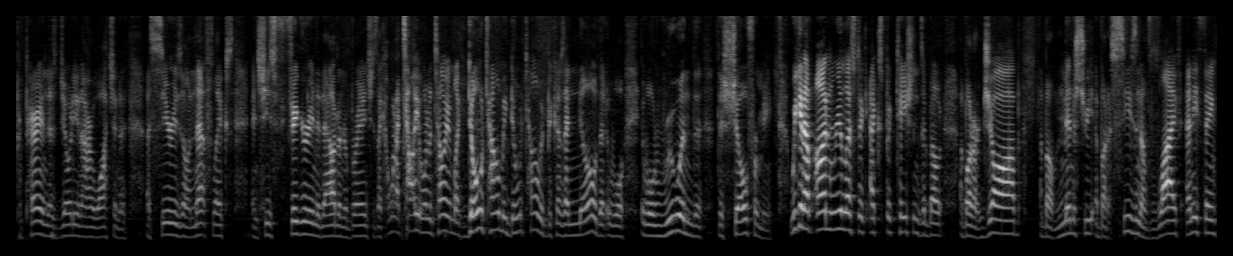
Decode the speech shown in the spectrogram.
preparing this, Jody and I are watching a, a series on Netflix, and she's figuring it out in her brain. She's like, I want to tell you, I want to tell you. I'm like, don't tell me, don't tell me, because I know that it will, it will ruin the, the show for me. We can have unrealistic expectations about, about our job, about ministry, about a season of life, anything,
